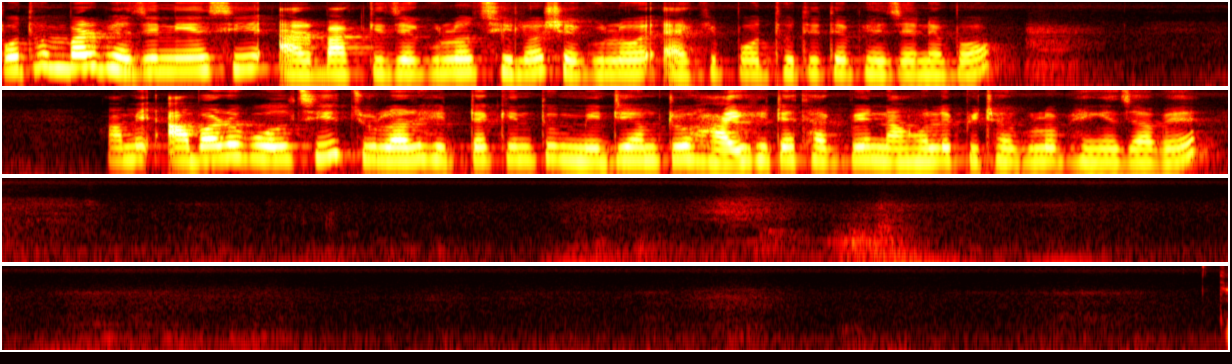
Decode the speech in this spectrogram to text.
প্রথমবার ভেজে নিয়েছি, আর বাকি যেগুলো ছিল সেগুলো একই পদ্ধতিতে ভেজে নেব। আমি আবারও বলছি, চুলার হিটটা কিন্তু মিডিয়াম টু হাই হিটে থাকবে, না হলে পিঠাগুলো ভেঙে যাবে। তো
